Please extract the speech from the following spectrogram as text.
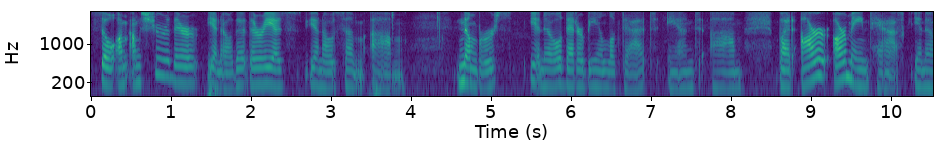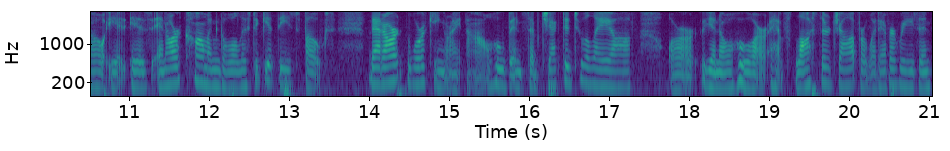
So I'm, I'm sure there you know there, there is you know some. Um, numbers you know that are being looked at and um, but our our main task you know is and our common goal is to get these folks that aren't working right now who've been subjected to a layoff or you know who are have lost their job for whatever reason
